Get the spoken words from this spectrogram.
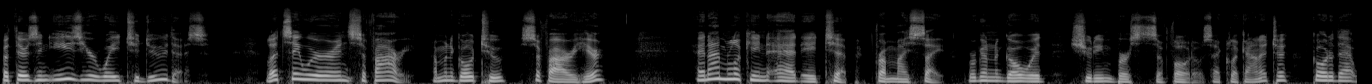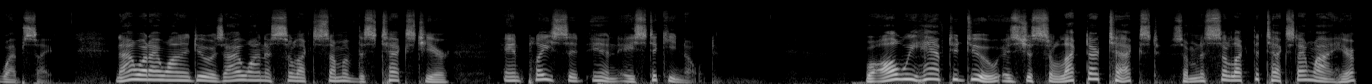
But there's an easier way to do this. Let's say we're in Safari. I'm going to go to Safari here, and I'm looking at a tip from my site. We're going to go with shooting bursts of photos. I click on it to go to that website. Now what I want to do is I want to select some of this text here and place it in a sticky note. Well, all we have to do is just select our text. So I'm going to select the text I want here,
